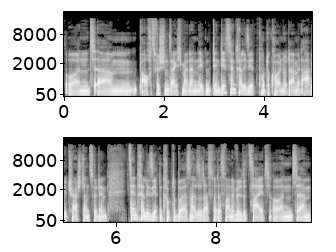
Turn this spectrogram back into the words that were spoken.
Und ähm, auch zwischen, sage ich mal, dann eben den dezentralisierten Protokollen oder mit Arbitrage dann zu den zentralisierten Kryptobörsen. Also das war, das war eine wilde Zeit. Und ähm,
